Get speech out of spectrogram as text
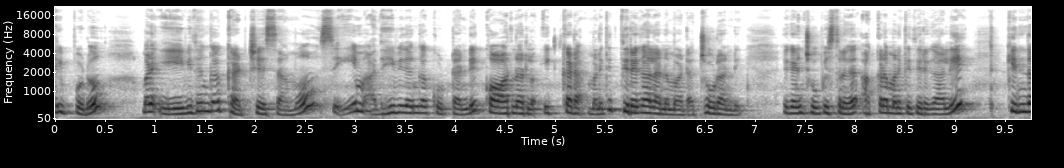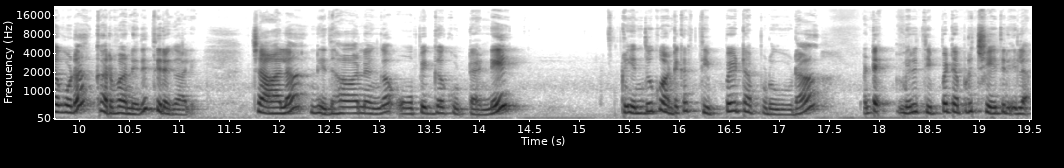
ఇప్పుడు మనం ఏ విధంగా కట్ చేసామో సేమ్ అదే విధంగా కుట్టండి కార్నర్లో. ఇక్కడ మనకి తిరగాలన్నమాట. చూడండి. ఇక్కడ నేను చూపిస్తున్నా కదా అక్కడ మనకి తిరగాలి. కింద కూడా కర్వ్ అనేది తిరగాలి. చాలా నిదానంగా ఓపిక్గా కుట్టండి. ఎందుకు అంటే ఇక్కడ తిప్పేటప్పుడు కూడా అంటే మీరు తిప్పేటప్పుడు చేతులు ఇలా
